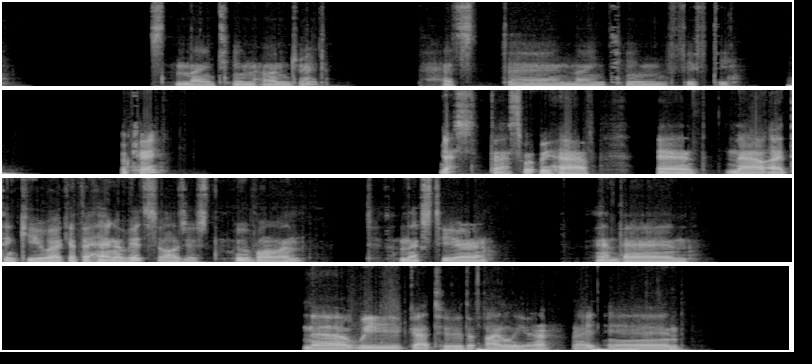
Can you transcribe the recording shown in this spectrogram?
that's 1900 that's the 1950 okay? Yes that's what we have and now I think you uh, get the hang of it so I'll just move on to the next year and then now we got to the final year right and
